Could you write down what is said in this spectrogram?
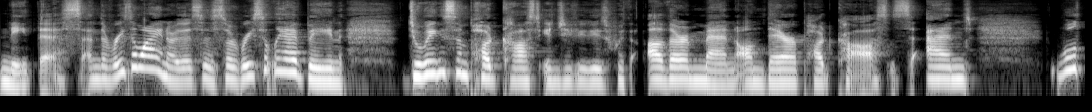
need this. And the reason why I know this is so recently I've been doing some podcast interviews with other men on their podcasts and we'll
